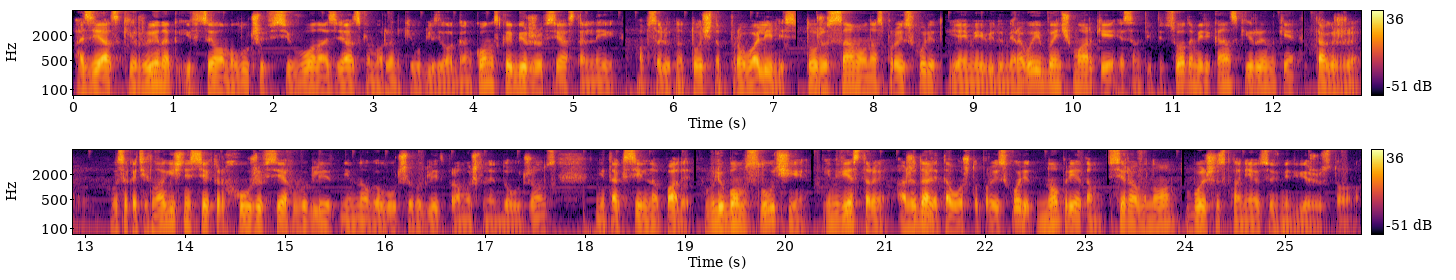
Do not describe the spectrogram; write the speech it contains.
азиатский рынок и в целом лучше всего на азиатском рынке выглядела гонконгская биржа, все остальные абсолютно точно провалились. То же самое у нас происходит, я имею в виду мировые бенчмарки, S&P 500, американские рынки, также высокотехнологичный сектор хуже всех выглядит, немного лучше выглядит промышленный Dow Jones, не так сильно падает. В любом случае, инвесторы ожидали того, что происходит, но при этом все равно больше склоняются в медвежью сторону.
